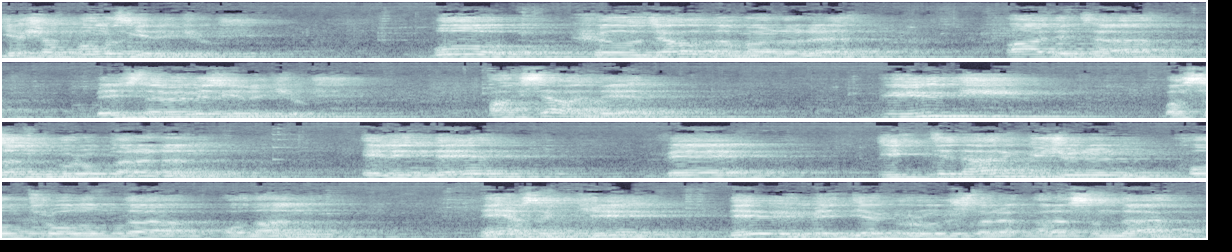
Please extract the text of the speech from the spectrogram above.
yaşatmamız gerekiyor. Bu kılcal damarları adeta beslememiz gerekiyor. Aksi halde büyük basın gruplarının elinde ve iktidar gücünün kontrolünde olan ne yazık ki dev medya kuruluşları arasında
